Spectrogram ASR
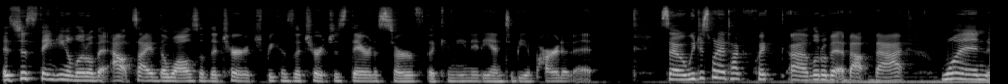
It's just thinking a little bit outside the walls of the church because the church is there to serve the community and to be a part of it. So we just want to talk a quick a uh, little bit about that. One,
